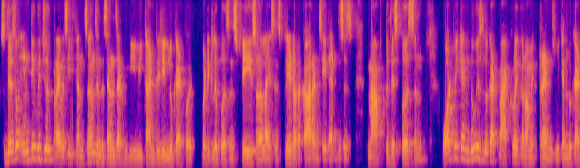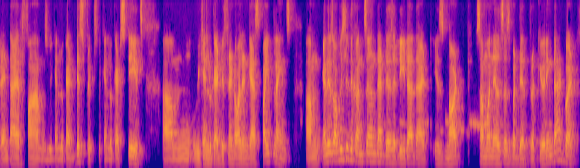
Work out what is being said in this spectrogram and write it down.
So there's no individual privacy concerns in the sense that we, we can't really look at a particular person's face or a license plate or a car and say that this is mapped to this person. What we can do is look at macroeconomic trends. We can look at entire farms. We can look at districts. We can look at states. Um, we can look at different oil and gas pipelines um, and there's obviously the concern that there's a data that is not someone else's, but they're procuring that. But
